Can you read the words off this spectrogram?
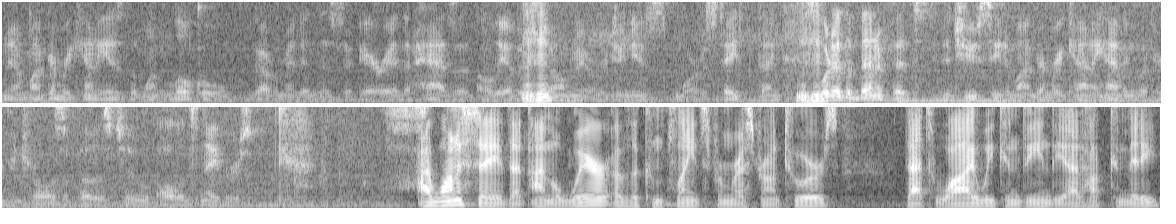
You know, Montgomery County is the one local government in this area that has it. All the others Mhm. don't. You know, Virginia's more of a state thing. Mhm. What are the benefits that you see to Montgomery County having liquor control as opposed to all its neighbors? I want to say that I'm aware of the complaints from restaurateurs. That's why we convened the ad hoc committee.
